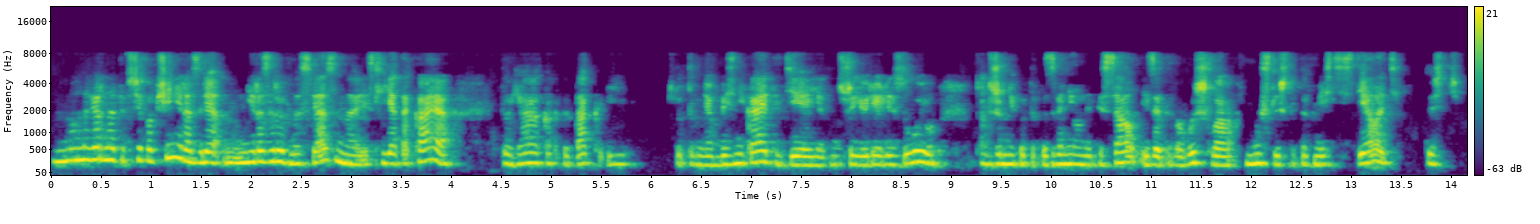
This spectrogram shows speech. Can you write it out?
Ну, наверное, это все вообще неразря... неразрывно связано. Если я такая, то я как-то так и что-то у меня возникает идея, я тут же ее реализую, тут же мне кто-то позвонил, написал, из этого вышло мысли что-то вместе сделать. То есть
